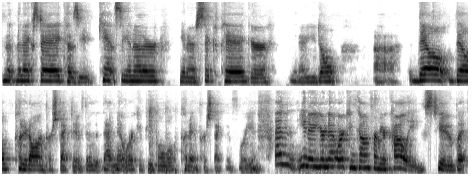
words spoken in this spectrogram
the next day because you can't see another you know sick pig or you know you don't uh, they'll they'll put it all in perspective. The, that network of people will put it in perspective for you. And you know your network can come from your colleagues too but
